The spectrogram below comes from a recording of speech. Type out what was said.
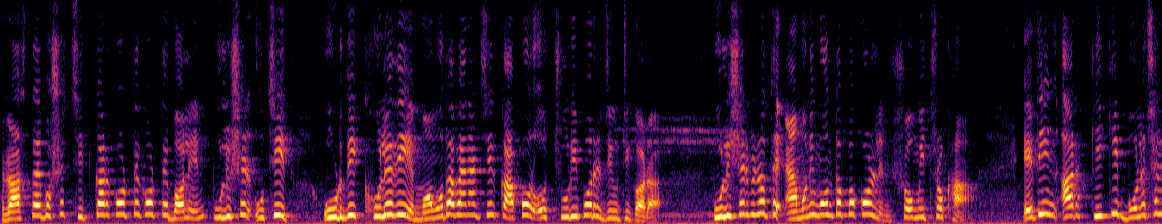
রাস্তায় বসে চিৎকার করতে করতে বলেন, পুলিশের উচিত উর্দি খুলে দিয়ে মমতা ব্যানার্জির কাপড় ও চুরি পরে ডিউটি করা। পুলিশের বিরুদ্ধে এমনই মন্তব্য করলেন সৌমিত্র খাঁ। এদিন আর কি কি বলেছেন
